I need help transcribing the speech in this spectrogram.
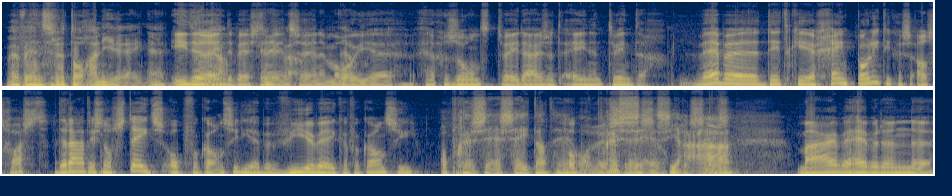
we wensen het toch aan iedereen. Hè? Iedereen Ja, de beste wensen en een mooi eh, en gezond 2021. We hebben dit keer geen politicus als gast. De raad is nog steeds op vakantie. Die hebben vier weken vakantie. Op reces heet dat, hè? Op reces, op ja. reces. Maar we hebben een eh,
